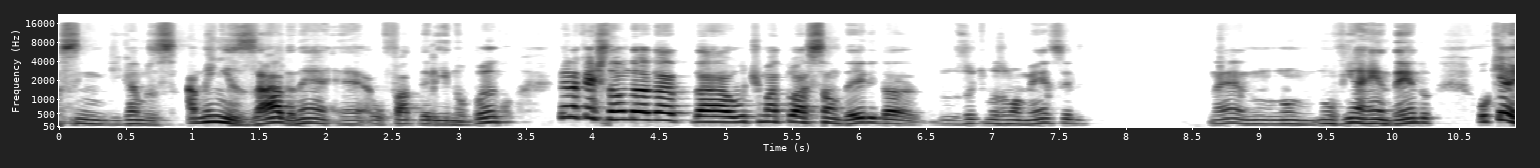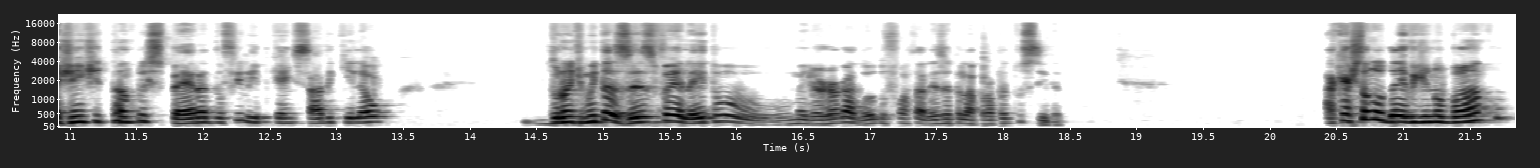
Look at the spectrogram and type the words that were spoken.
assim, digamos, amenizada, né, é, o fato dele ir no banco, pela questão da, da, da última atuação dele, da, dos últimos momentos, ele né, não, não vinha rendendo o que a gente tanto espera do Felipe, que a gente sabe que ele é o, durante muitas vezes foi eleito o melhor jogador do Fortaleza pela própria torcida. A questão do David no banco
